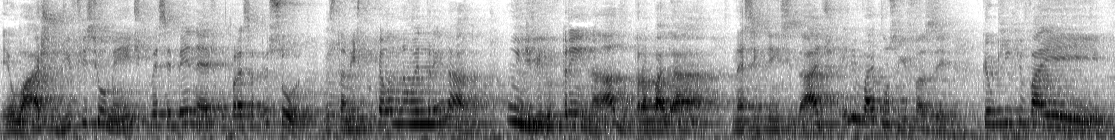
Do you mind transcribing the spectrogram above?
eu acho dificilmente que vai ser benéfico para essa pessoa, justamente porque ela não é treinada. Um indivíduo treinado trabalhar nessa intensidade, ele vai conseguir fazer. Porque o que, que vai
